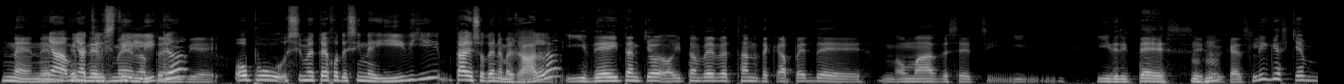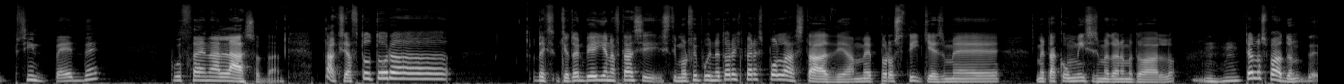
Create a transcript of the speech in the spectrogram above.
Ναι, ναι, Μια- μια εμπνευσμένο κλειστή από το λίγα. NBA. Όπου συμμετέχοντες είναι οι ίδιοι, τα έσοδα είναι μεγάλα. Ναι, Η ιδέα ήταν, και, ο- ήταν βέβαια ότι θα είναι 15 ομάδες έτσι, οι, οι ιδρυτές Μμμ. mm της Λίγκας και συν 5 που θα εναλλάσσονταν. Εντάξει, αυτό τώρα. Εντάξει, και το NBA για να φτάσει στη μορφή που είναι τώρα έχει πέρασει πολλά στάδια με προσθήκες, με μετακομίσεις με το ένα με το άλλο. Μμμ. Τέλος πάντων, Δε-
